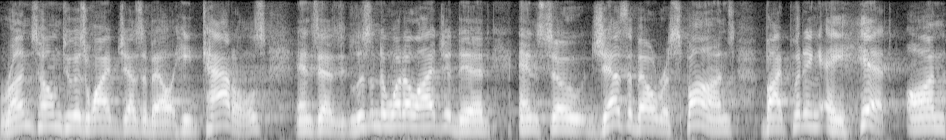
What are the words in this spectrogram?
runs home to his wife Jezebel. He tattles and says, Listen to what Elijah did. And so Jezebel responds by putting a hit on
